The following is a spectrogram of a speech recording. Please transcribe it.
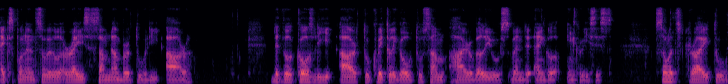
exponent. So we will raise some number to the r that will cause the R to quickly go to some higher values when the angle increases. So let's try to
